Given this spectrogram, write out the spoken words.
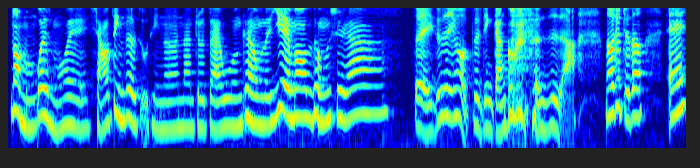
那我们为什么会想要定这个主题呢？那就再问问看我们的夜猫子同学啊。对，就是因为我最近刚过生日啊，然后就觉得，哎，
